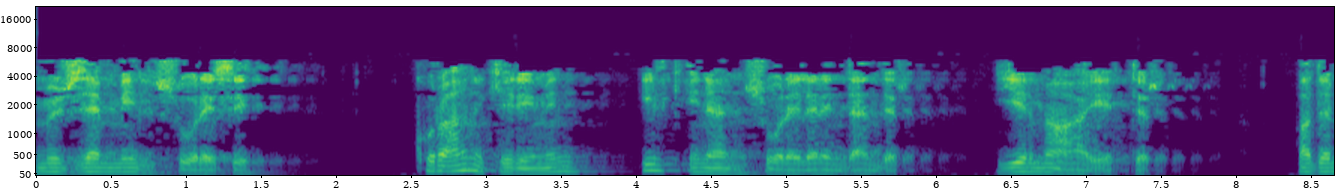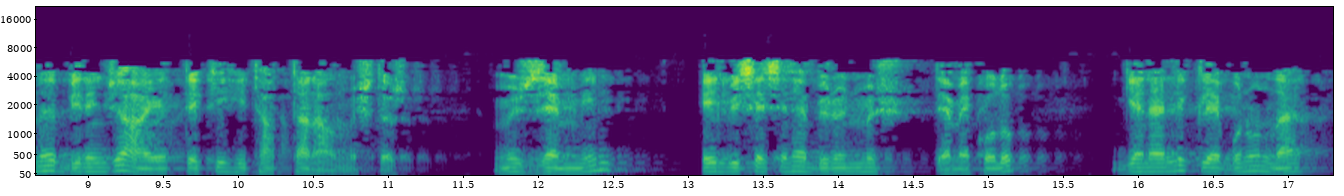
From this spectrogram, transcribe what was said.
Müzzemmil suresi Kur'an-ı Kerim'in ilk inen surelerindendir. 20 ayettir. Adını birinci ayetteki hitaptan almıştır. Müzzemmil, elbisesine bürünmüş demek olup, genellikle bununla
